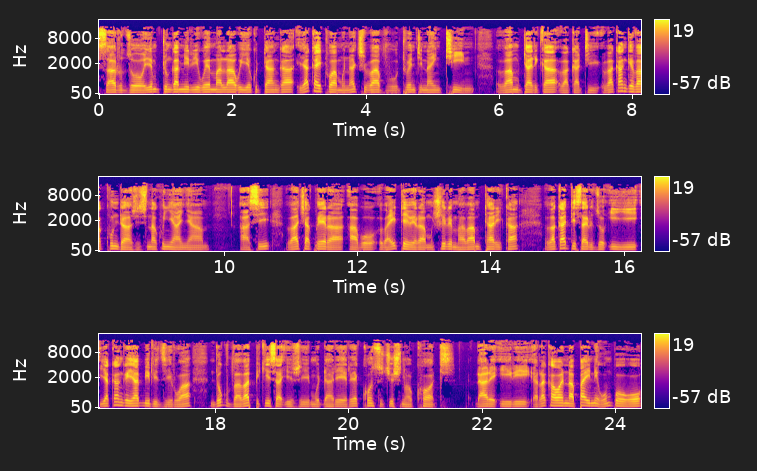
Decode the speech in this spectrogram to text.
sarudzo yemutungamiri wemalawi yekutanga yakaitwa muna chivabvu 2019 vamutarika vakati vakange vakunda zvisina kunyanya asi vachakwera avo vaitevera mushure mavamutarika vakati sarudzo iyi yakanga yabiridzirwa ndokubva vapikisa izvi mudare reconstitutional court dare iri rakawana paine umboo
